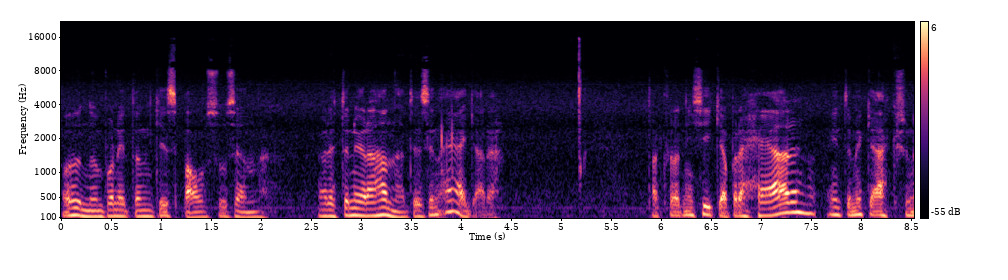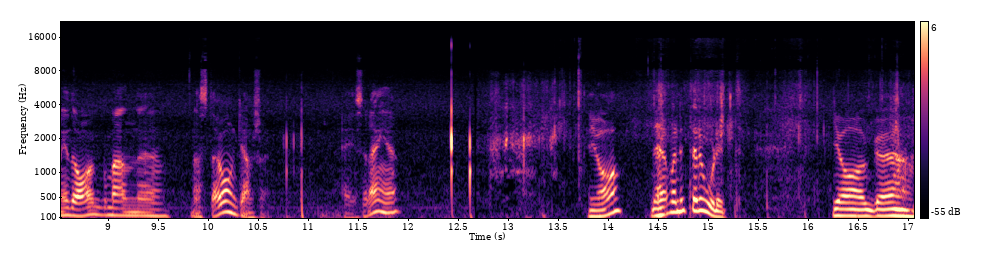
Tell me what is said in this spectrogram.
ta hunden på en liten kisspaus och sen returnera henne till sin ägare. Tack för att ni kikar på det här. Inte mycket action idag men eh, nästa gång kanske. Hej så länge! Ja, det här var lite roligt. Jag, eh,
